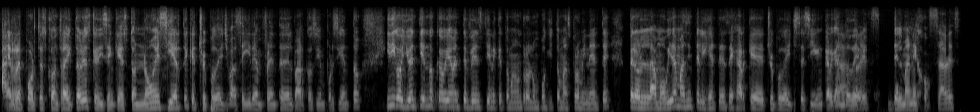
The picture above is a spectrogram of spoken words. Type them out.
Hay reportes contradictorios que dicen que esto no es cierto y que Triple H va a seguir enfrente del barco 100%. Y digo, yo entiendo que obviamente Vince tiene que tomar un rol un poquito más prominente, pero la movida más inteligente es dejar que Triple H se siga encargando de, ¿Sabes? del manejo. ¿Sabes,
